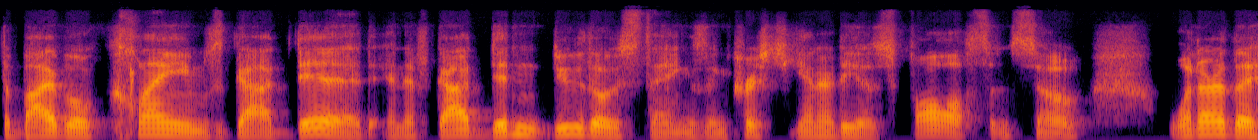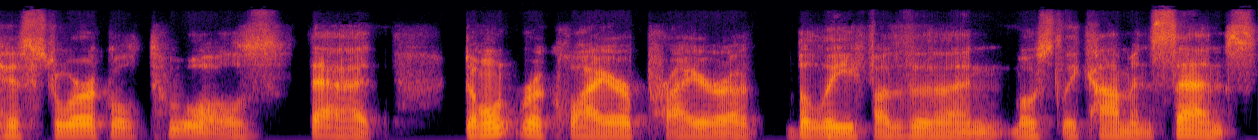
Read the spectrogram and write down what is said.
the bible claims god did and if god didn't do those things then christianity is false. And so what are the historical tools that don't require prior uh, belief other than mostly common sense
